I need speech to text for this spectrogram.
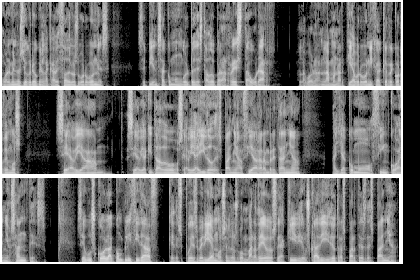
o al menos yo creo que en la cabeza de los Borbones, se piensa como un golpe de Estado para restaurar la, monarquía borbónica que recordemos se había, se había quitado o se había ido de España hacia Gran Bretaña allá como cinco años antes. Se buscó la complicidad, que después veríamos en los bombardeos de aquí, de Euskadi y de otras partes de España.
